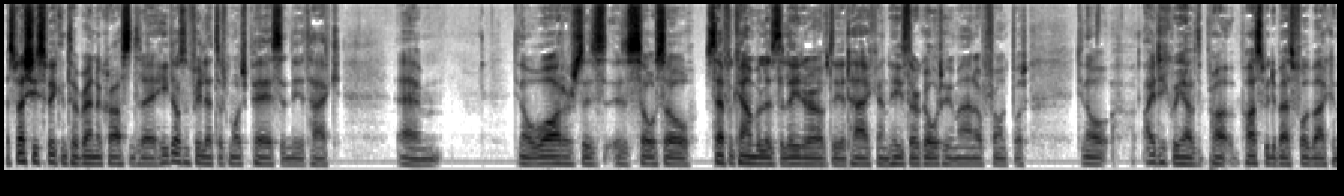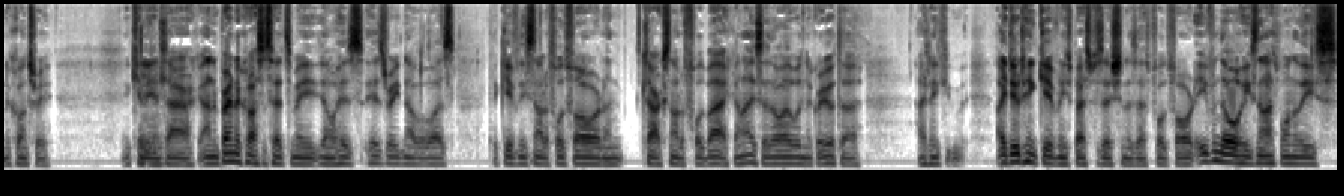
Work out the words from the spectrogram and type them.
especially speaking to Brendan Crossan today, he doesn't feel that there's much pace in the attack. Um, you know, Waters is, is so so. Stephen Campbell is the leader of the attack, and he's their go to man up front. But you know, I think we have the, possibly the best fullback in the country, in Killian mm. Clark. And Brendan Crossan said to me, you know, his his reading of it was that Givney's not a full forward and Clark's not a full back, and I said, oh, I wouldn't agree with that. I think I do think Givney's best position is at full forward, even though he's not one of these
